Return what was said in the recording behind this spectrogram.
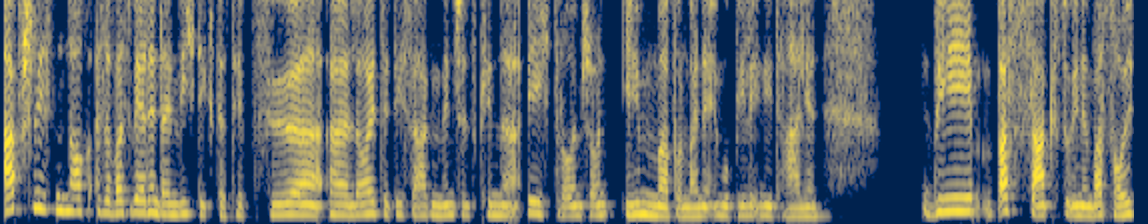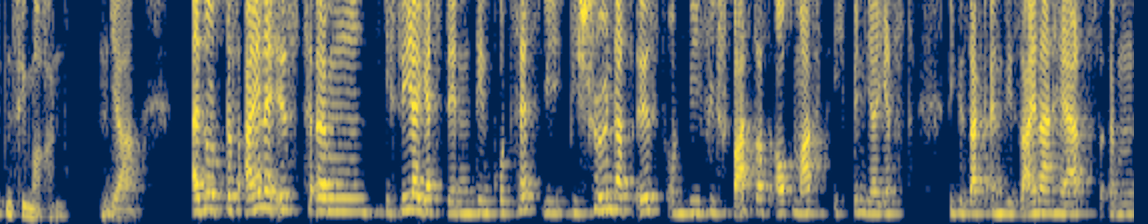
abschließend noch, also was wäre denn dein wichtigster Tipp für äh, Leute, die sagen, Menschenskinder, ich träume schon immer von meiner Immobilie in Italien. Wie, was sagst du ihnen? Was sollten sie machen? Ja, also das eine ist, ähm, ich sehe ja jetzt den, den Prozess, wie, wie schön das ist und wie viel Spaß das auch macht. Ich bin ja jetzt, wie gesagt, ein Designerherz. Ähm,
